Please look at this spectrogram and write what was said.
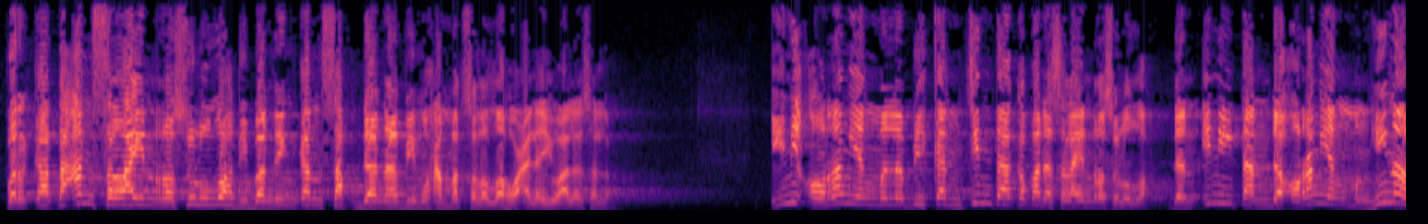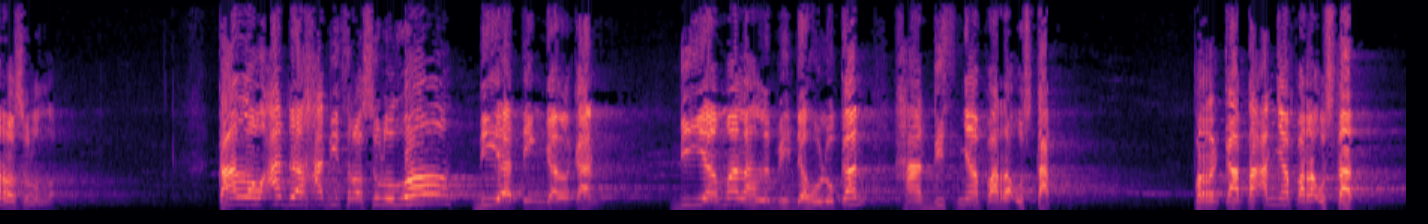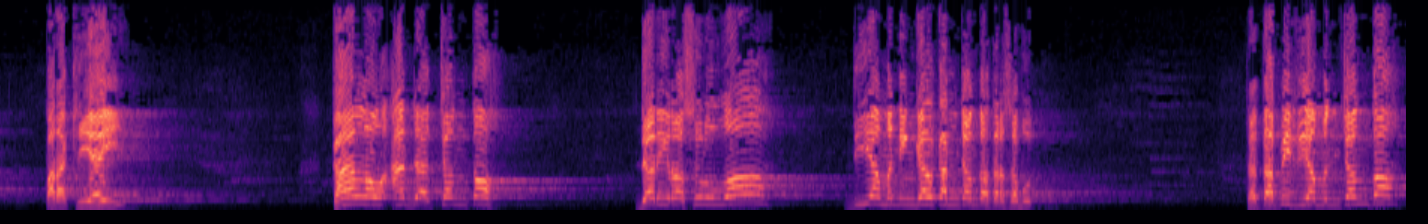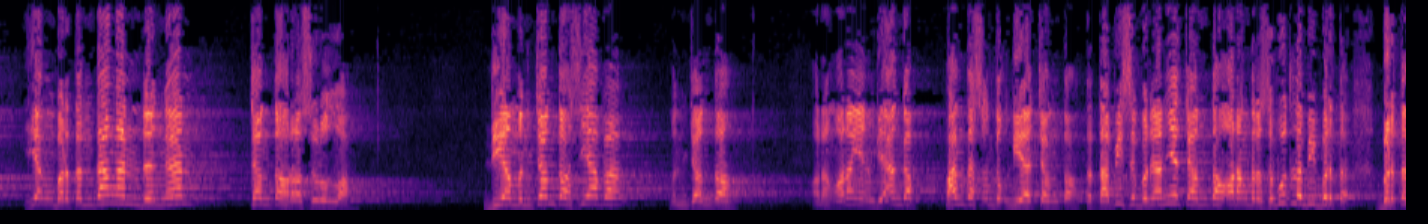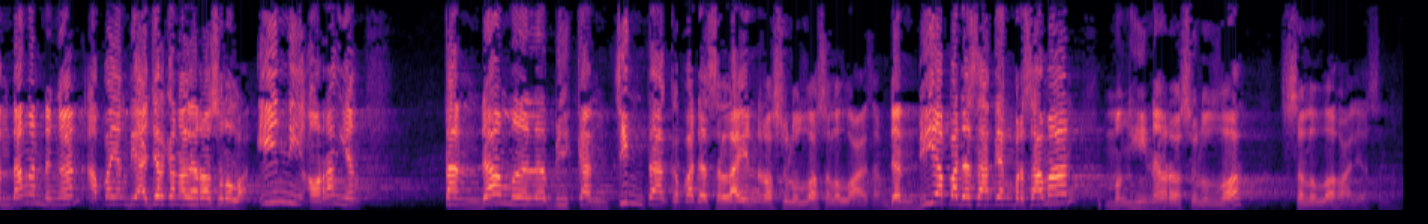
perkataan selain Rasulullah dibandingkan sabda Nabi Muhammad sallallahu alaihi wasallam. Ini orang yang melebihkan cinta kepada selain Rasulullah dan ini tanda orang yang menghina Rasulullah. Kalau ada hadis Rasulullah dia tinggalkan. Dia malah lebih dahulukan hadisnya para ustadz. Perkataannya para ustadz, para kiai, kalau ada contoh dari Rasulullah, dia meninggalkan contoh tersebut. Tetapi dia mencontoh yang bertentangan dengan contoh Rasulullah. Dia mencontoh siapa? Mencontoh orang-orang yang dianggap pantas untuk dia contoh. Tetapi sebenarnya contoh orang tersebut lebih bertentangan dengan apa yang diajarkan oleh Rasulullah. Ini orang yang tanda melebihkan cinta kepada selain Rasulullah sallallahu alaihi wasallam dan dia pada saat yang bersamaan menghina Rasulullah sallallahu alaihi wasallam.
